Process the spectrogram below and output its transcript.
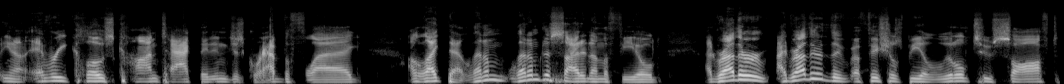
you know, every close contact. They didn't just grab the flag. I like that. Let them let them decide it on the field. I'd rather I'd rather the officials be a little too soft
